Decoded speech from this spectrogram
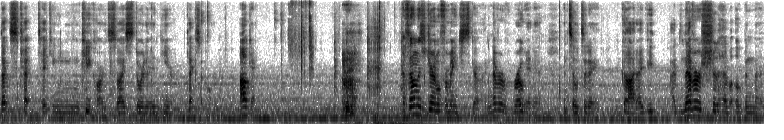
Ducks kept taking key cards, so I stored it in here. Tech support. Okay. I found this journal from ages ago. I never wrote in it until today. God, I be I never should have opened that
